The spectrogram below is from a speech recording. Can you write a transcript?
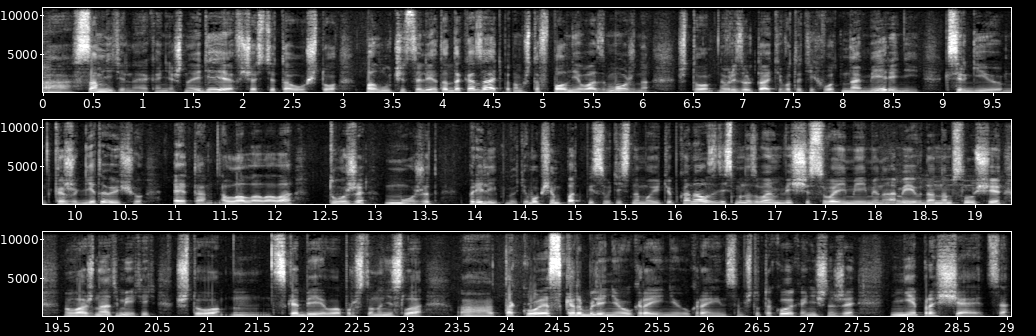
А, сомнительная, конечно, идея в части того, что получится ли это доказать, потому что вполне возможно, что в результате вот этих вот намерений к Сергею Кожегетовичу это ла-ла-ла-ла тоже может прилипнуть. В общем, подписывайтесь на мой YouTube канал. Здесь мы называем вещи своими именами. И в данном случае важно отметить, что м, Скобеева просто нанесла а, такое оскорбление Украине и украинцам, что такое, конечно же, не прощается.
